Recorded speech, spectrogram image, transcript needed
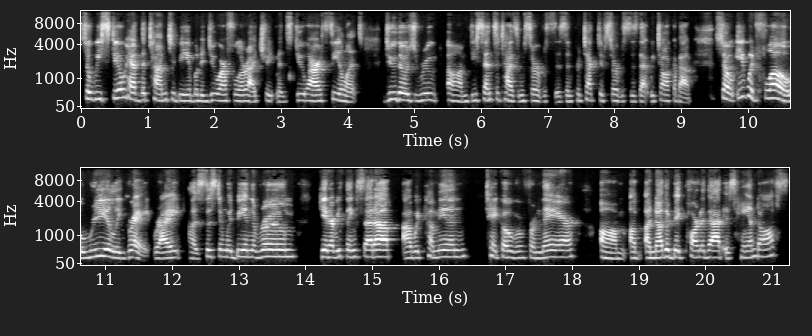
So we still have the time to be able to do our fluoride treatments, do our sealants, do those root um, desensitizing services and protective services that we talk about. So it would flow really great, right? A Assistant would be in the room, get everything set up. I would come in, take over from there. Um, a, another big part of that is handoffs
